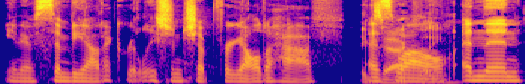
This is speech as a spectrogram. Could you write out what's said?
you know, symbiotic relationship for y'all to have as well. And then,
